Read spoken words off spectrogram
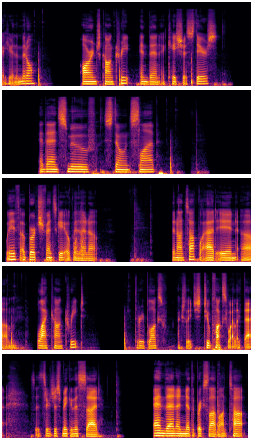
right here in the middle, orange concrete, and then acacia stairs, and then smooth stone slab with a birch fence gate opening that up. Then on top we'll add in um, black concrete, three blocks, actually just two blocks wide like that. So they're just making this side. And then a nether brick slab on top,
